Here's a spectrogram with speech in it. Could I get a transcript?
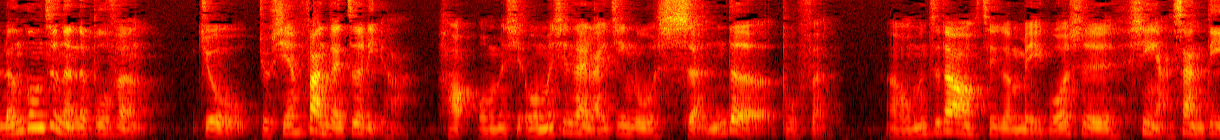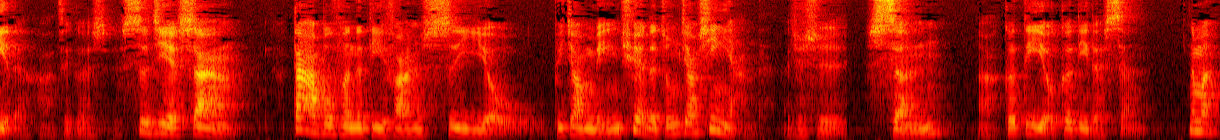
人工智能的部分就就先放在这里哈。好，我们现我们现在来进入神的部分啊。我们知道这个美国是信仰上帝的啊，这个世界上大部分的地方是有比较明确的宗教信仰的，就是神啊，各地有各地的神。那么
